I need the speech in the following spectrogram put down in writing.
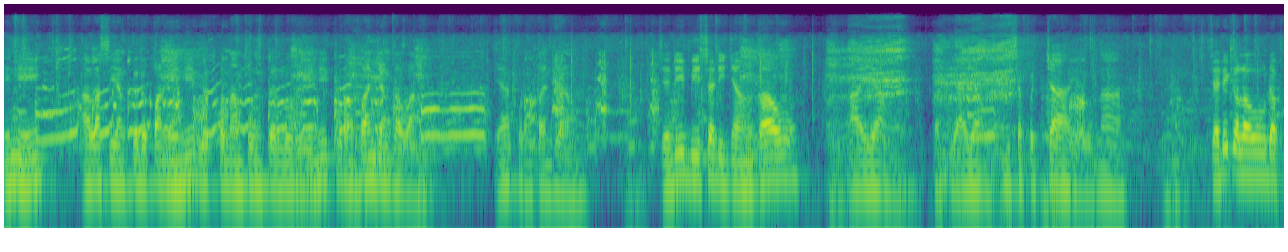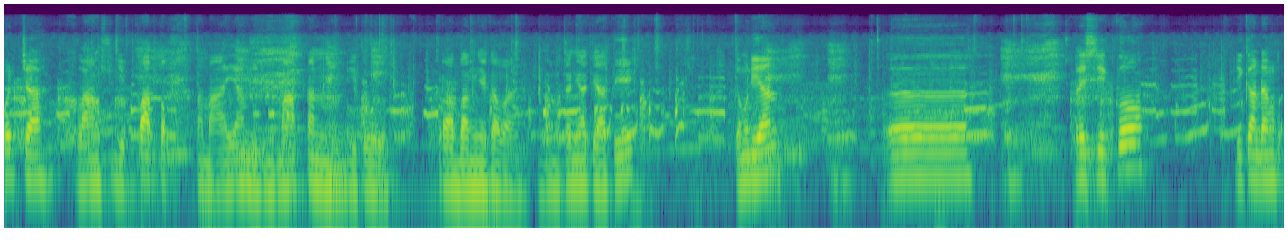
ini alas yang ke depan ini buat penampung telur ini kurang panjang kawan. Ya kurang panjang. Jadi bisa dijangkau ayam kaki ayam bisa pecah itu nah jadi kalau udah pecah langsung dipatok sama ayam dimakan itu kerabangnya kawan. Ya makanya hati-hati. Kemudian eh, risiko di kandang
